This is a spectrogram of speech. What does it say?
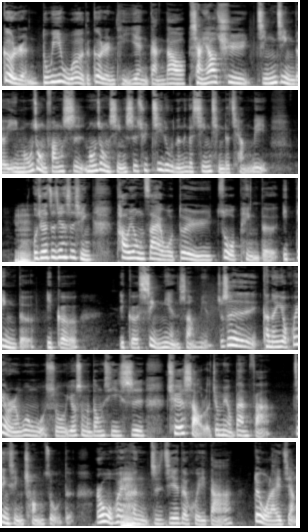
个人独一无二的个人体验感到想要去紧紧的以某种方式、某种形式去记录的那个心情的强烈。嗯，我觉得这件事情套用在我对于作品的一定的一个。一个信念上面，就是可能有会有人问我说，有什么东西是缺少了就没有办法进行创作的？而我会很直接的回答，对我来讲，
